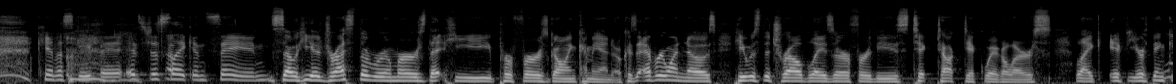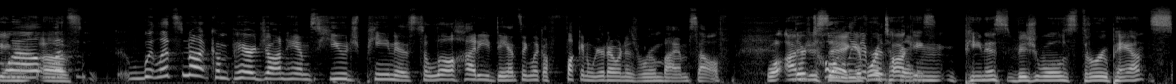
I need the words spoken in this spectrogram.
Can't escape it. It's just like insane. So he addressed the rumors that he prefers going commando because everyone knows he was the trailblazer for these TikTok dick wigglers. Like, if you're thinking Well, of. let's let's not compare Jon Hamm's huge penis to Lil Huddy dancing like a fucking weirdo in his room by himself. Well, I'm They're just totally saying, if we're talking things. penis visuals through pants,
